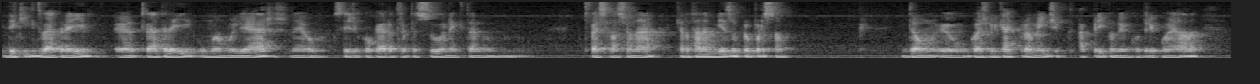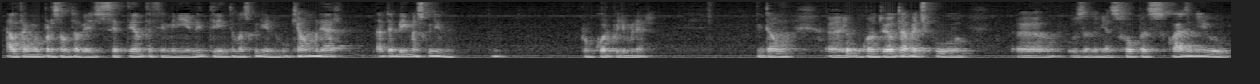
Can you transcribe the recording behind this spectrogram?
E de que tu vai atrair? Uh, tu vai atrair uma mulher, né, ou seja, qualquer outra pessoa, né, que tá no... tu vai se relacionar, que ela tá na mesma proporção. Então, eu gosto de brincar que provavelmente a Pri, quando eu encontrei com ela, ela tá em uma proporção talvez de 70 feminino e 30 masculino, o que é uma mulher até bem masculina, né? para um corpo de mulher. Então, uh, enquanto eu tava, tipo, uh, usando minhas roupas quase meio,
